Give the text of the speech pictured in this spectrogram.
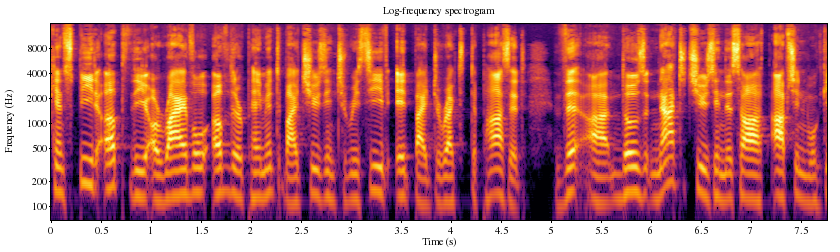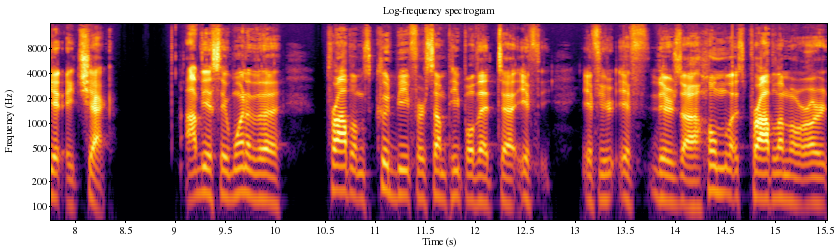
can speed up the arrival of their payment by choosing to receive it by direct deposit. The, uh, those not choosing this option will get a check. Obviously, one of the problems could be for some people that uh, if if you if there's a homeless problem or, or,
